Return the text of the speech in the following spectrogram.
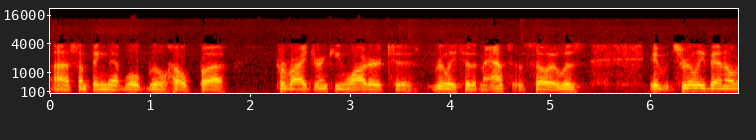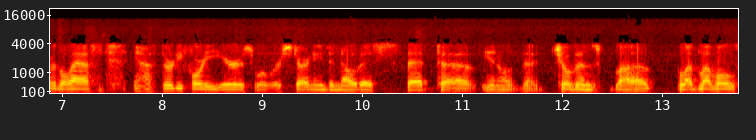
uh, something that will will help. Uh, provide drinking water to really to the masses. So it was it's really been over the last you know, 30, 40 years where we're starting to notice that uh, you know the children's uh, blood levels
